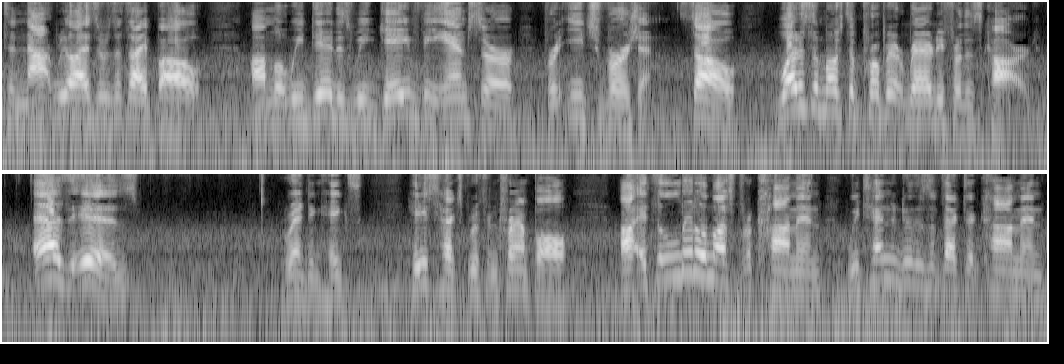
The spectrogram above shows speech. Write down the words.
to not realize there was a typo um, what we did is we gave the answer for each version. So, what is the most appropriate rarity for this card? As is, granting haste, haste hexproof, and trample, Uh, it's a little much for common. We tend to do this effect at common,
